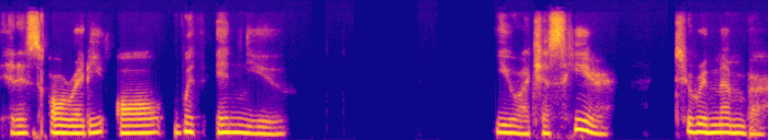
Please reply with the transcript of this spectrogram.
It is already all within you. You are just here to remember.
